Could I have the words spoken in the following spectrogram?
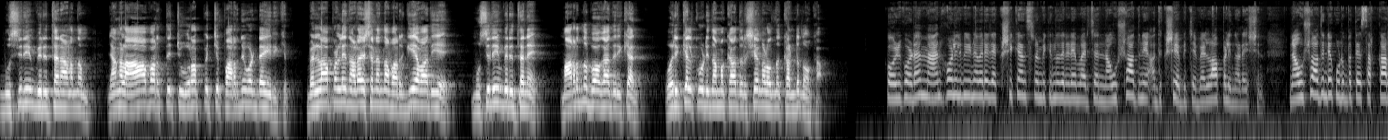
മുസ്ലിം വിരുദ്ധനാണെന്നും ഞങ്ങൾ ആവർത്തിച്ച് ഉറപ്പിച്ച് പറഞ്ഞുകൊണ്ടേയിരിക്കും. വെള്ളാപ്പള്ളി നടേശൻ എന്ന വർഗീയവാദിയെ മുസ്ലിം വിരുദ്ധനെ മറന്നു പോകാതിരിക്കാൻ ഒരിക്കൽ കൂടി നമുക്ക് ആ ദൃശ്യങ്ങളൊന്ന് കണ്ടു നോക്കാം കോഴിക്കോട് മാൻഹോളിൽ വീണവരെ രക്ഷിക്കാൻ ശ്രമിക്കുന്നതിനിടെ മരിച്ച നൌഷാദിനെ അധിക്ഷേപിച്ച് വെള്ളാപ്പള്ളി നടേശൻ. നൌഷാദിന്റെ കുടുംബത്തെ സർക്കാർ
